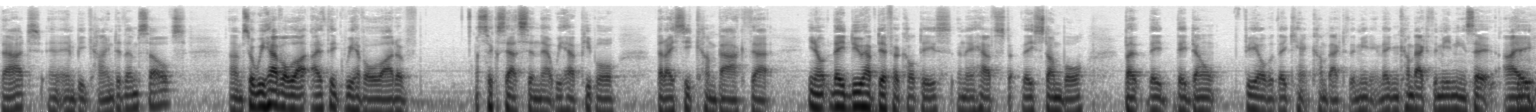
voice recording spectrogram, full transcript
that and, and be kind to themselves. Um, so we have a lot. I think we have a lot of success in that. We have people that I see come back that you know they do have difficulties and they have st- they stumble, but they they don't feel that they can't come back to the meeting. They can come back to the meeting and say, I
